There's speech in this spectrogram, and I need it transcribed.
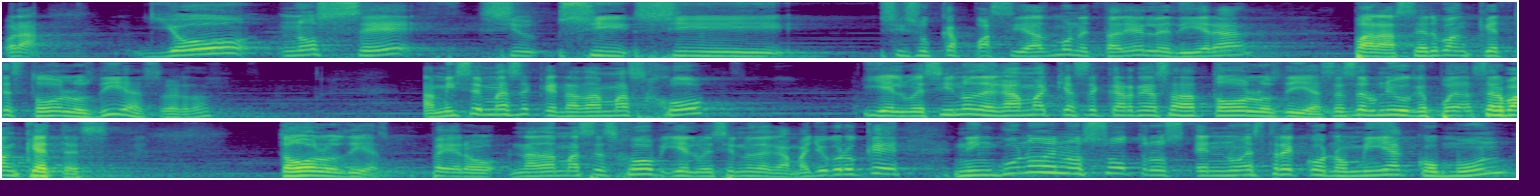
Ahora, yo no sé si, si, si, si su capacidad monetaria le diera para hacer banquetes todos los días, ¿verdad? A mí se me hace que nada más Job y el vecino de Gama que hace carne asada todos los días. Es el único que puede hacer banquetes todos los días. Pero nada más es Job y el vecino de Gama. Yo creo que ninguno de nosotros en nuestra economía común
